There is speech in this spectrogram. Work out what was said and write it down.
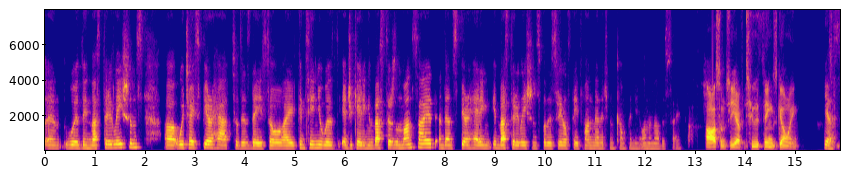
and with investor relations, uh, which I spearhead to this day. So I continue with educating investors on one side and then spearheading investor relations for this real estate fund management company on another side. Awesome. So you have two things going. Yes.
